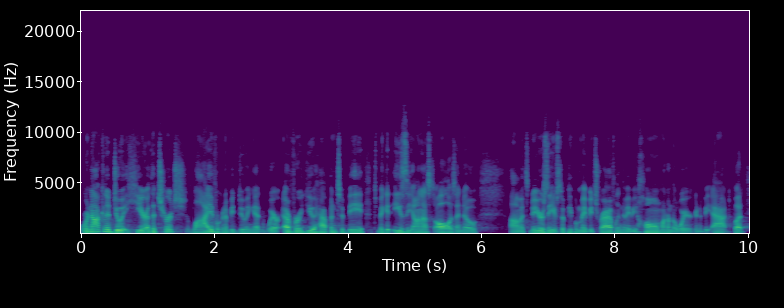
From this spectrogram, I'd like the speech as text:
we're not going to do it here at the church live. We're going to be doing it wherever you happen to be to make it easy on us all, as I know um, it's New Year's Eve, so people may be traveling, they may be home. I don't know where you're going to be at, but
